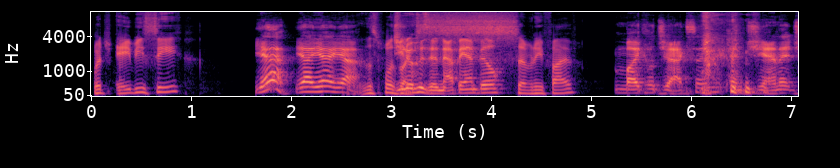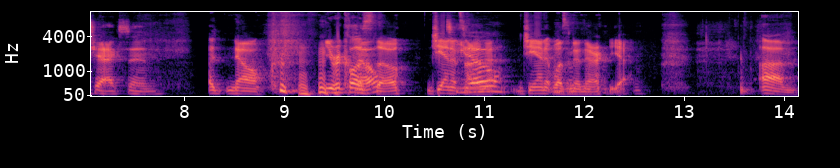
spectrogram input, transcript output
Which ABC? Yeah, yeah, yeah, yeah. This was. Do you know who's in that band, Bill? Seventy five. Michael Jackson and Janet Jackson. Uh, no, you were close No? though. Janet's Tito? on that. Janet wasn't in there. Yeah. Um.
